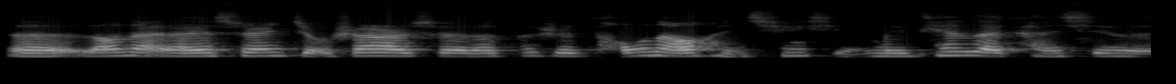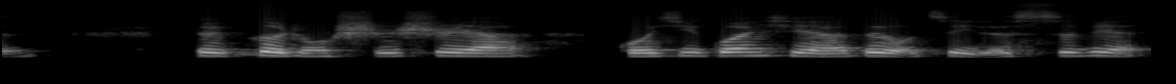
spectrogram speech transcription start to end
呃，老奶奶虽然九十二岁了，可是头脑很清醒，每天在看新闻，对各种时事呀、国际关系啊都有自己的思辨。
